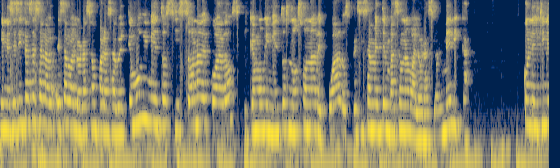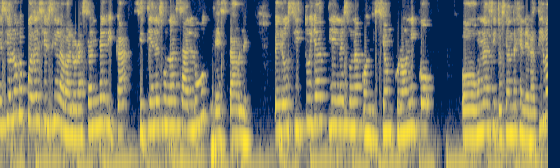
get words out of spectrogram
y necesitas esa, esa valoración para saber qué movimientos sí son adecuados y qué movimientos no son adecuados, precisamente en base a una valoración médica. Con el kinesiólogo puedes ir sin la valoración médica si tienes una salud estable, pero si tú ya tienes una condición crónico o una situación degenerativa,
